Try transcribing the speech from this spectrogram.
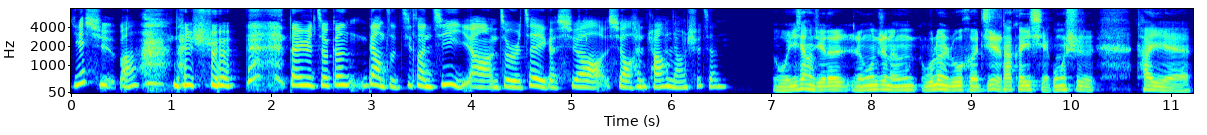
也许吧，但是但是就跟量子计算机一样，就是这个需要需要很长很长时间。我一向觉得人工智能无论如何，即使它可以写公式，它也。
